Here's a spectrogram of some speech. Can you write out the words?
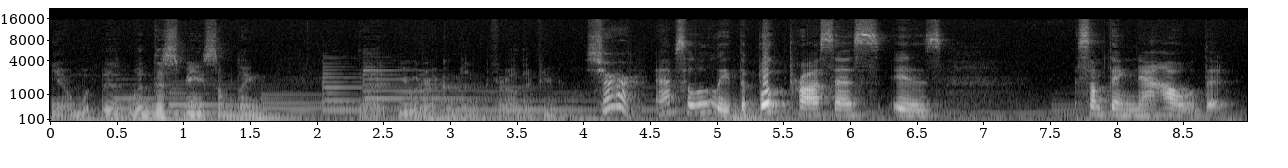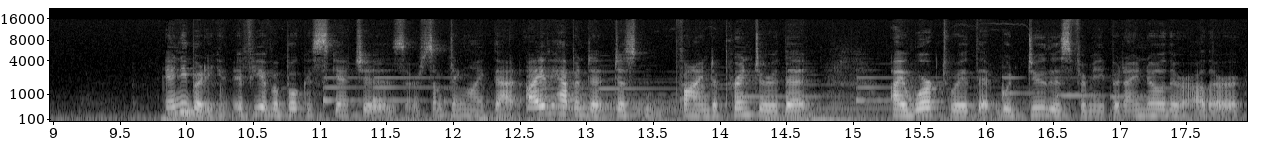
you know, would, would this be something that you would recommend for other people? Sure, absolutely. The book process is something now that anybody can, if you have a book of sketches or something like that. I happened to just find a printer that I worked with that would do this for me, but I know there are other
